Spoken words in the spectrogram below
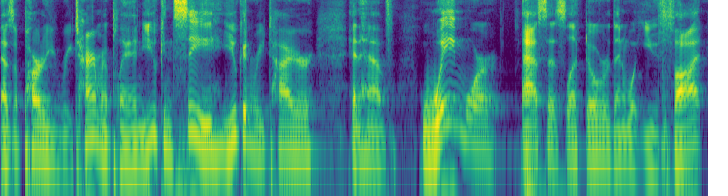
as a part of your retirement plan, you can see you can retire and have way more assets left over than what you thought.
